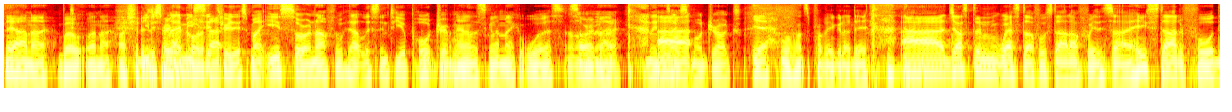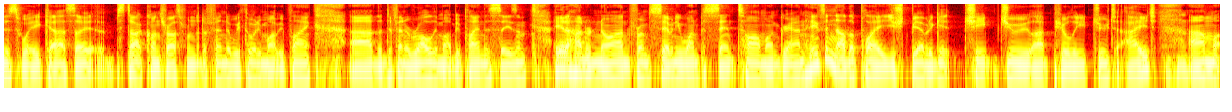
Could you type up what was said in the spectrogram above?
yeah, I know. Well, I know. I should have You just, made me sit that. through this. My ears sore enough without listening to your port dribble. Now this is going to make it worse. Oh, Sorry, no. mate. I need to Uh, take some more drugs. Yeah, well, that's probably a good idea. Uh, Justin Westhoff will start off with. So he started forward this week. Uh, so stark contrast from the defender we thought he might be playing. Uh, the defender role he might be playing this season. He had 109 from 71% time on ground. He's another player you should be able to get cheap due uh, purely due to age. Um,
